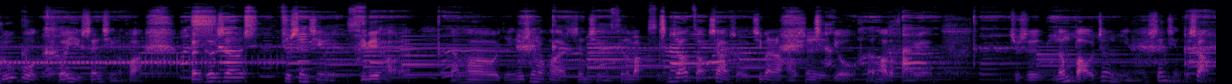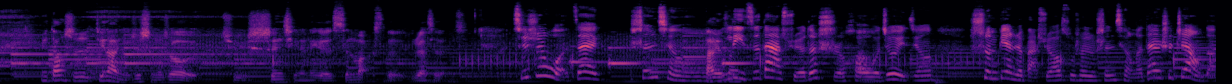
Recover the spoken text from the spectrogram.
如果可以申请的话，本科生就申请 CV 好了，然后研究生的话申请 Saint Mark's，你只要早下手，基本上还是有很好的房源，就是能保证你能申请得上。因为当时蒂娜，你是什么时候去申请的那个 Saint Mark's 的 residence？其实我在申请利兹大学的时候，我就已经顺便着把学校宿舍就申请了。但是是这样的，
